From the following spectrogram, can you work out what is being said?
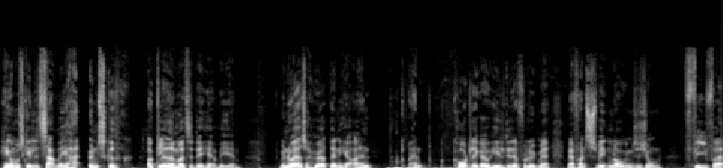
hænger måske lidt sammen med, at jeg har ønsket at glæde mig til det her VM. Men nu har jeg altså hørt den her, og han, han kortlægger jo hele det der forløb med, hvad for en svindelorganisation FIFA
